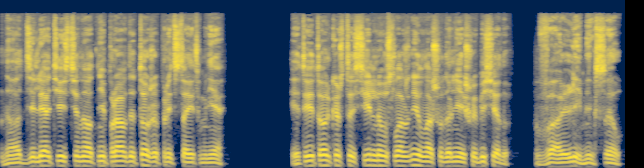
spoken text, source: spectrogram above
«Но отделять истину от неправды тоже предстоит мне. И ты только что сильно усложнил нашу дальнейшую беседу. Вали, Минксел!»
